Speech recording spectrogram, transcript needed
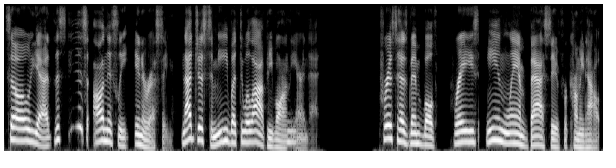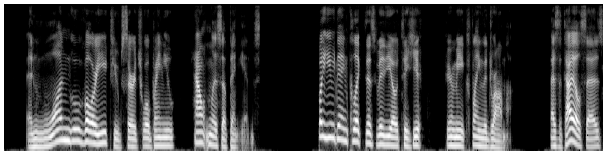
So, yeah, this is honestly interesting. Not just to me, but to a lot of people on the internet. Chris has been both praised and lambasted for coming out and one Google or YouTube search will bring you countless opinions. But you didn't click this video to hear, hear me explain the drama. As the title says,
